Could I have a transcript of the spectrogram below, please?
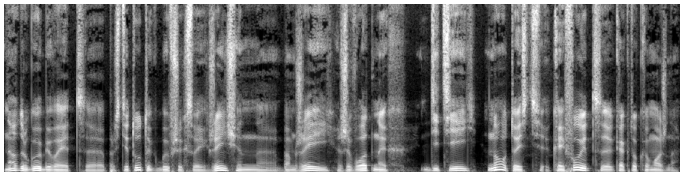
ну, а в другой убивает э, проституток, бывших своих женщин, э, бомжей, животных, детей. Ну, то есть кайфует э, как только можно.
